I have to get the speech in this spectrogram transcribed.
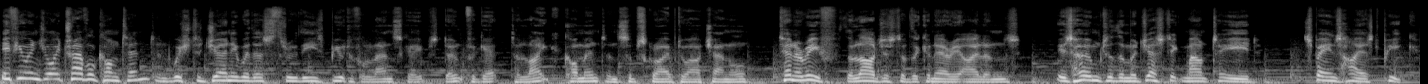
If you enjoy travel content and wish to journey with us through these beautiful landscapes, don't forget to like, comment and subscribe to our channel. Tenerife, the largest of the Canary Islands, is home to the majestic Mount Teide, Spain's highest peak.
